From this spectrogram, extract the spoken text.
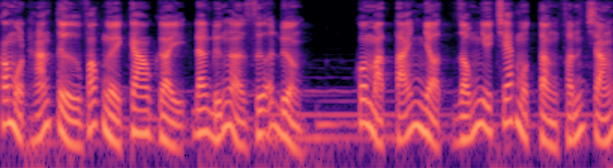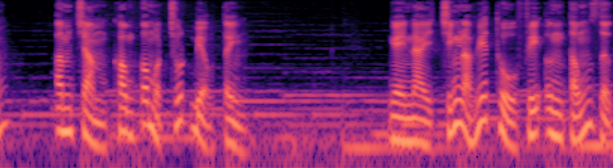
có một hán tử vóc người cao gầy đang đứng ở giữa đường, khuôn mặt tái nhợt giống như chép một tầng phấn trắng, âm trầm không có một chút biểu tình. Người này chính là huyết thủ phi ưng Tống Dực,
